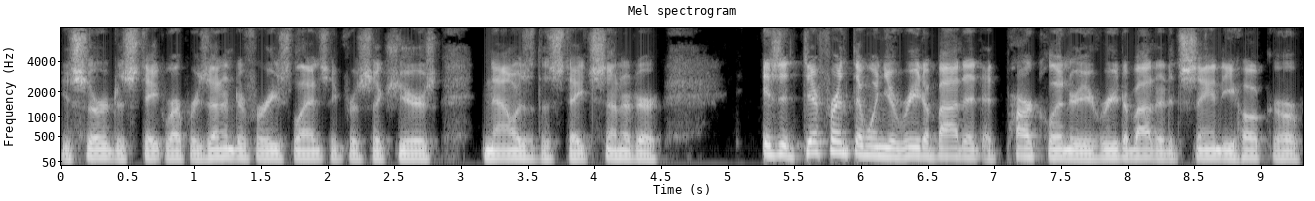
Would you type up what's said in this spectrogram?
you served as state representative for East Lansing for six years, now as the state senator. Is it different than when you read about it at Parkland or you read about it at Sandy Hook or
